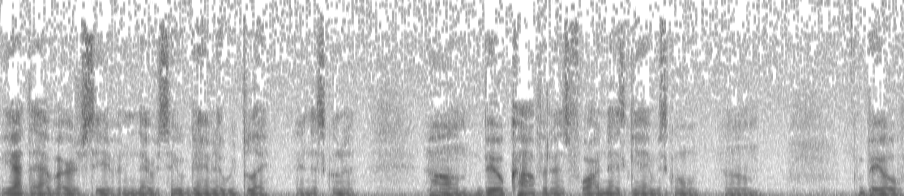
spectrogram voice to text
we have to have an urgency in every single game that we play, and it's going to um, build confidence for our next game. It's going to um, build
